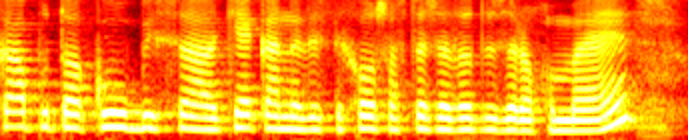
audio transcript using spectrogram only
κάπου το ακούμπησα και έκανε δυστυχώς αυτές εδώ τις ροχμές.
